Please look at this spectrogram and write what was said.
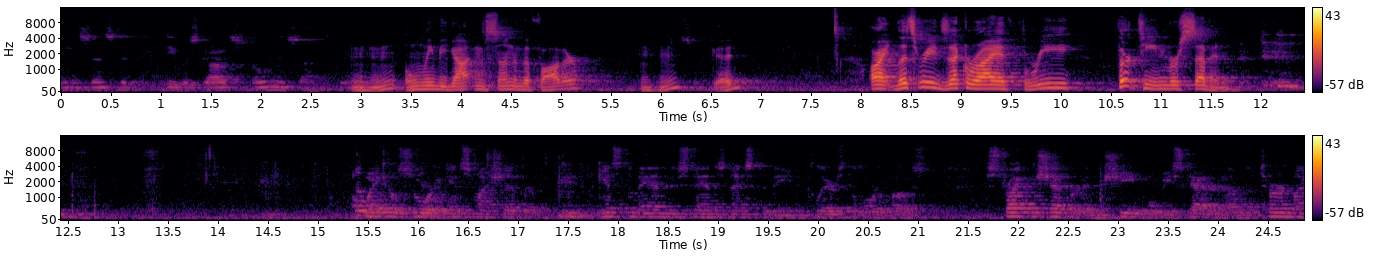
in the sense that he was God's only son. Mm-hmm. Only begotten Son of the Father. Mm-hmm. Good. All right, let's read Zechariah 3 13, verse 7. Awake, O sword, against my shepherd, against the man who stands next to me, declares the Lord of hosts. Strike the shepherd, and the sheep will be scattered. I will turn my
